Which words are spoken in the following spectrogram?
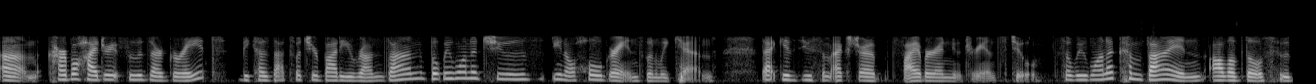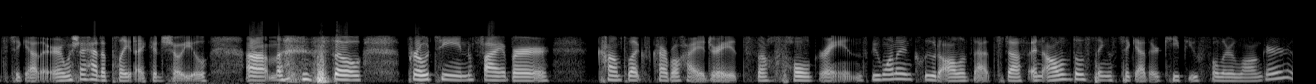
Um, carbohydrate foods are great because that's what your body runs on, but we want to choose, you know, whole grains when we can. That gives you some extra fiber and nutrients too. So we want to combine all of those foods together. I wish I had a plate I could show you. Um, so protein, fiber, complex carbohydrates, the whole grains. We want to include all of that stuff and all of those things together keep you fuller longer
